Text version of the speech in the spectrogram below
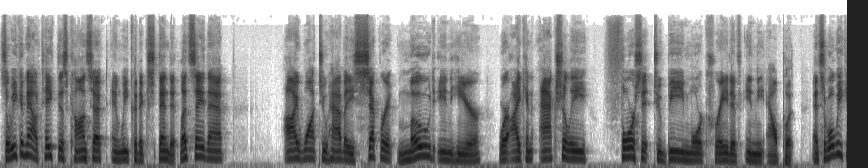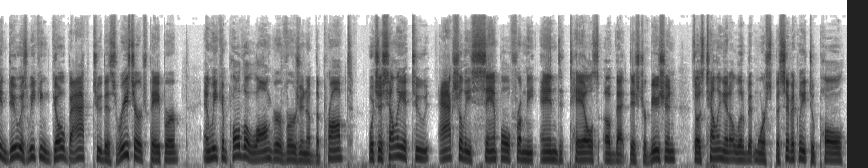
So we could now take this concept and we could extend it. Let's say that I want to have a separate mode in here where I can actually force it to be more creative in the output. And so what we can do is we can go back to this research paper and we can pull the longer version of the prompt, which is telling it to actually sample from the end tails of that distribution. So it's telling it a little bit more specifically to pull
